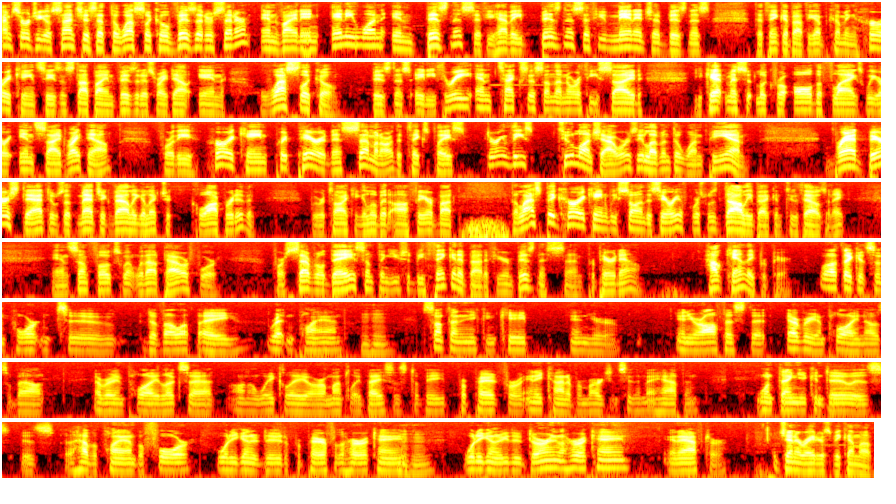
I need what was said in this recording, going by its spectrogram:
I'm Sergio Sanchez at the Weslaco Visitor Center, inviting anyone in business, if you have a business, if you manage a business, to think about the upcoming hurricane season. Stop by and visit us right now in Weslaco, Business 83, and Texas on the northeast side. You can't miss it. Look for all the flags. We are inside right now for the Hurricane Preparedness Seminar that takes place during these two lunch hours, 11 to 1 p.m. Brad Bierstedt was with Magic Valley Electric Cooperative and we were talking a little bit off air about the last big hurricane we saw in this area, of course, was Dolly back in 2008. And some folks went without power for, for several days, something you should be thinking about if you're in business and prepare now. How can they prepare? Well, I think it's important to develop a written plan, mm-hmm. something you can keep in your in your office that every employee knows about every employee looks at on a weekly or a monthly basis to be prepared for any kind of emergency that may happen. One thing you can do is is have a plan before. What are you going to do to prepare for the hurricane? Mm-hmm. What are you going to do during the hurricane and after? Generators become a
